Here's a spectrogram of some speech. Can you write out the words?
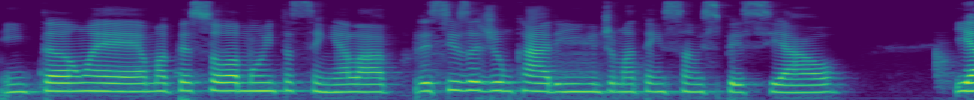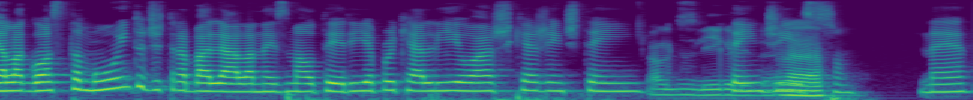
Então é uma pessoa muito assim, ela precisa de um carinho, de uma atenção especial. E ela gosta muito de trabalhar lá na esmalteria, porque ali eu acho que a gente tem Ela desliga. tem né? disso, né?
